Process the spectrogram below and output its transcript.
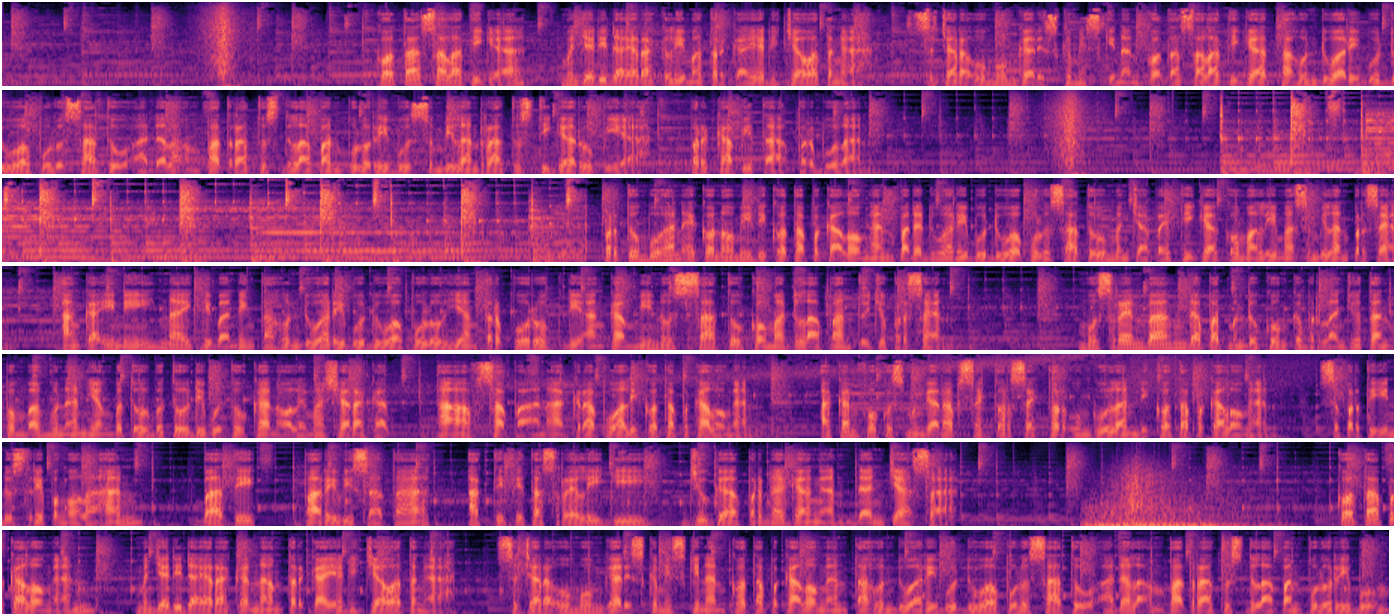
Kota Salatiga, menjadi daerah kelima terkaya di Jawa Tengah. Secara umum garis kemiskinan kota Salatiga tahun 2021 adalah Rp480.903 per kapita per bulan. Pertumbuhan ekonomi di kota Pekalongan pada 2021 mencapai 3,59 persen. Angka ini naik dibanding tahun 2020 yang terpuruk di angka minus 1,87 persen. Musrenbang dapat mendukung keberlanjutan pembangunan yang betul-betul dibutuhkan oleh masyarakat. Aaf Sapaan Akrab Wali Kota Pekalongan akan fokus menggarap sektor-sektor unggulan di Kota Pekalongan, seperti industri pengolahan, batik, pariwisata, aktivitas religi, juga perdagangan dan jasa. Kota Pekalongan, menjadi daerah ke-6 terkaya di Jawa Tengah. Secara umum garis kemiskinan kota Pekalongan tahun 2021 adalah Rp480.415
